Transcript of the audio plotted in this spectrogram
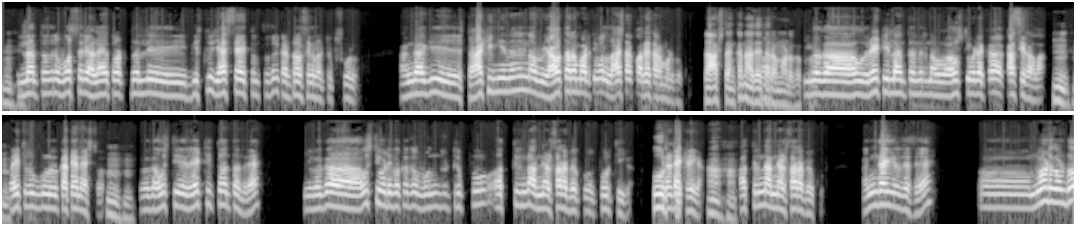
ಹ್ಮ್. ಇಲ್ಲ ಅಂತಂದ್ರೆ ಹೋದ್ ಸರಿ ಹಳೆ ತೋಟದಲ್ಲಿ ಬಿಸಿಲು ಜಾಸ್ತಿ ಆಯ್ತು ಅಂತಂದ್ರೆ ಕಂಟ್ರೋಲ್ ಸಿಗಲ್ಲ ಟ್ರಿಪ್ಸ್ಗಳು ಹಂಗಾಗಿ ಸ್ಟಾರ್ಟಿಂಗ್ ನಾವು ಯಾವ ತರ ಮಾಡ್ತೀವೋ ಲಾಸ್ಟ್ ಹಾಕೋ ಅದೇ ತರ ಮಾಡ್ಬೇಕು. ಲಾಸ್ಟ್ ತನಕ ಅದೇ ತರ. ಮಾಡ್ಬೇಕು. ಇವಾಗ ರೇಟ್ ಇಲ್ಲ ಅಂತಂದ್ರೆ ನಾವು ಔಷಧಿ ಹೊಡಕ ಕಾಸಿರಲ್ಲ ರೈತರುಗಳು ಕಥೆನೇ ಅಷ್ಟು. ಇವಾಗ ಔಷಧಿ ರೇಟ್ ಇತ್ತು ಅಂತಂದ್ರೆ ಇವಾಗ ಔಷಧಿ ಹೊಡಿಬೇಕಂದ್ರೆ ಒಂದು ಟ್ರಿಪ್ ಹತ್ತರಿಂದ ಹನ್ನೆರಡು ಸಾವಿರ ಬೇಕು ಪೂರ್ತಿ ಈಗ. ಎರಡು ಎಕರೆಗೆ. ಹತ್ತರಿಂದ ಹನ್ನೆರಡು ಸಾವಿರ ಬೇಕು. ಹಂಗಾಗಿರದೆ ಸೆ ನೋಡ್ಕೊಂಡು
